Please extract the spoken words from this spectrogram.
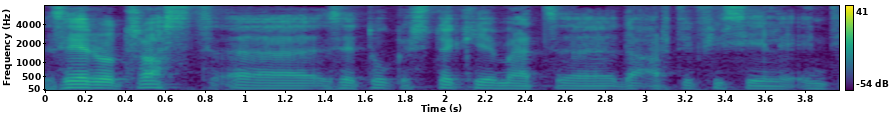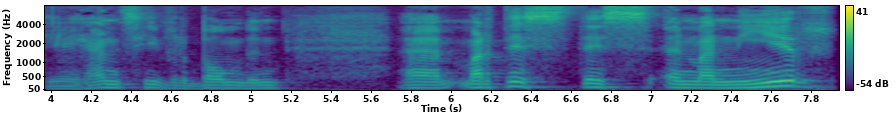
Zero Trust uh, zit ook een stukje met de artificiële intelligentie verbonden. maar het is, het is een manier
